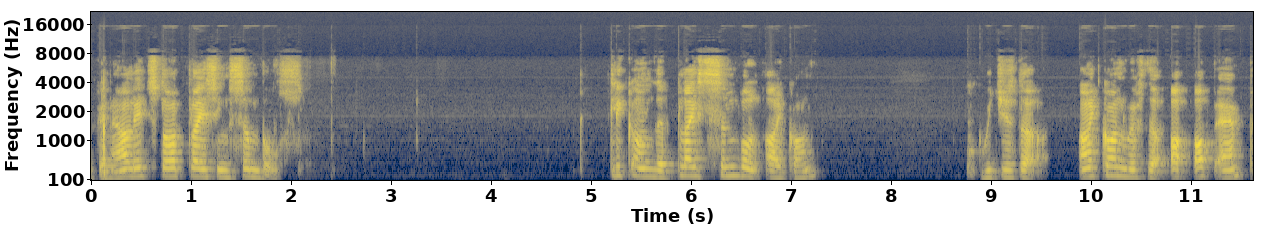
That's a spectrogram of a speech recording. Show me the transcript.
Okay, now let's start placing symbols. Click on the place symbol icon, which is the icon with the op amp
